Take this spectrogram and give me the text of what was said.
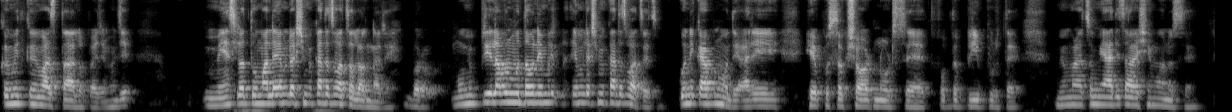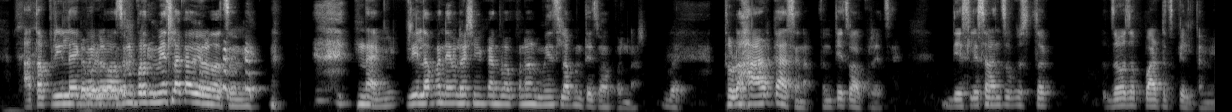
कमीत कमी वाचता आलं पाहिजे. म्हणजे मेन्सला तुम्हाला एम लक्ष्मीकांतच वाचावं लागणार आहे. बरोबर. मग मी प्रीला पण मुद्दाम एम एम लक्ष्मीकांतच वाचायचो. कोणी काय पण मध्ये अरे हे पुस्तक शॉर्ट नोट्स आहेत फक्त प्री पुरत आहे मी म्हणायचो मी आधीच आळशी माणूस आहे. आता प्रीला एक वेगळं वाचून परत मेन्सला का वेगळं वाचू मी? नाही मी प्रीला पण एम लक्ष्मीकांत वापरणार मेन्सला पण तेच वापरणार. थोडं हार्ड का असे ना पण तेच वापरायचं देसले सरांचं पुस्तक जवळजवळ पाठच केलं तर मी.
